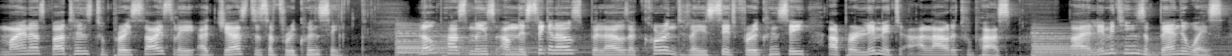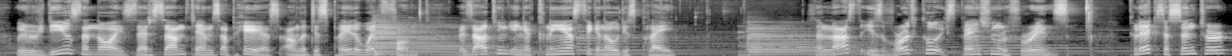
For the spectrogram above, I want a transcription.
minus buttons to precisely adjust the frequency. Low pass means only signals below the currently set frequency upper limit are allowed to pass. By limiting the bandwidth, we reduce the noise that sometimes appears on the displayed waveform, resulting in a clear signal display. The last is vertical expansion reference. Click the center,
